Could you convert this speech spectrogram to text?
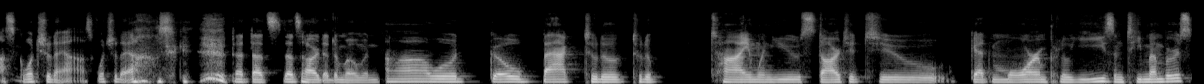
ask? What should I ask? What should I ask? that that's that's hard at the moment. Uh, I would go back to the to the time when you started to get more employees and team members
